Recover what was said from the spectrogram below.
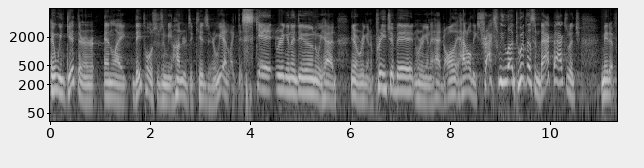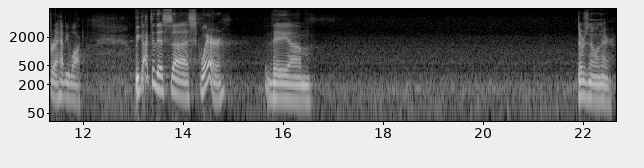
And we get there, and like they told us there's gonna be hundreds of kids there, and we had like this skit we were gonna do, and we had, you know, we are gonna preach a bit, and we are gonna had all had all these tracks we lugged with us and backpacks, which made it for a heavy walk. We got to this uh, square. They um, there was no one there.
